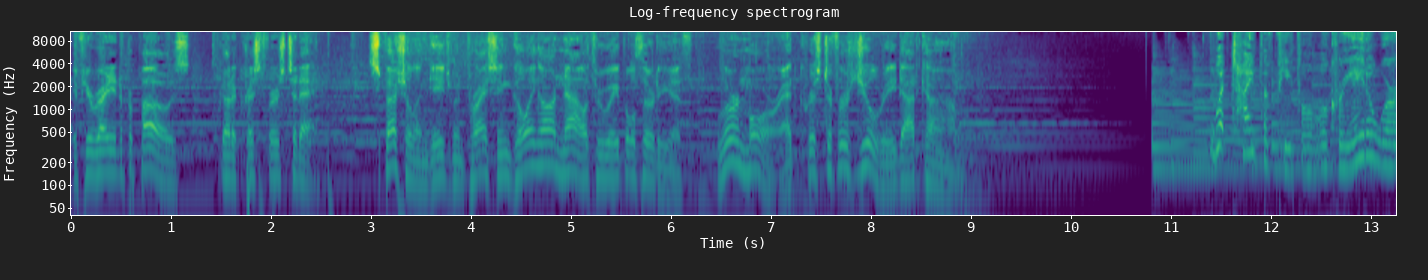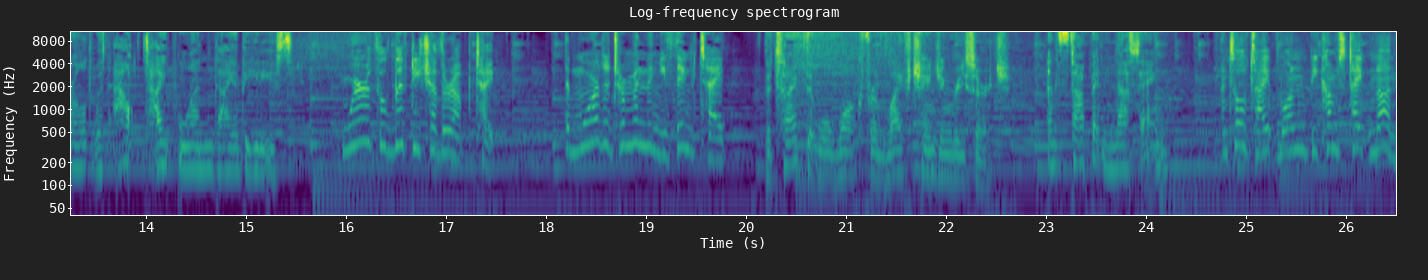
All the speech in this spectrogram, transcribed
If you're ready to propose, go to Christopher's today. Special engagement pricing going on now through April 30th. Learn more at Christopher'sJewelry.com. What type of people will create a world without type 1 diabetes? We're the lift each other up type the more determined than you think type. The type that will walk for life changing research. And stop at nothing. Until type 1 becomes type none.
